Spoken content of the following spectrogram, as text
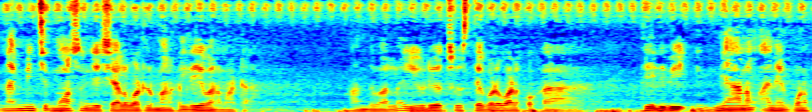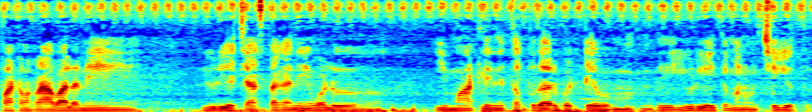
నమ్మించి మోసం చేసే అలవాట్లు మనకు లేవన్నమాట అందువల్ల ఈ వీడియో చూస్తే కూడా వాళ్ళకు ఒక తెలివి జ్ఞానం అనే గుణపాఠం రావాలని వీడియో చేస్తా కానీ వాళ్ళు ఈ మాటలని తప్పుదారి పట్టే వీడియో అయితే మనం చేయొద్దు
